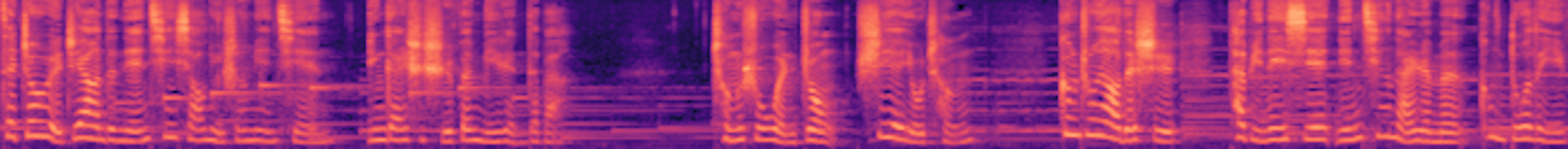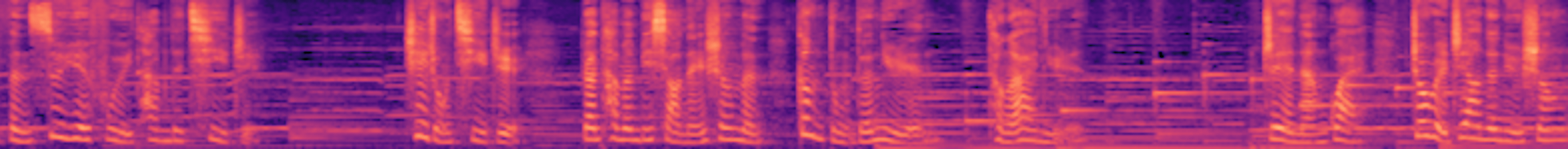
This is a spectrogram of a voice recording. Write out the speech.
在周蕊这样的年轻小女生面前，应该是十分迷人的吧？成熟稳重，事业有成，更重要的是，他比那些年轻男人们更多了一份岁月赋予他们的气质。这种气质。让他们比小男生们更懂得女人，疼爱女人。这也难怪周蕊这样的女生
